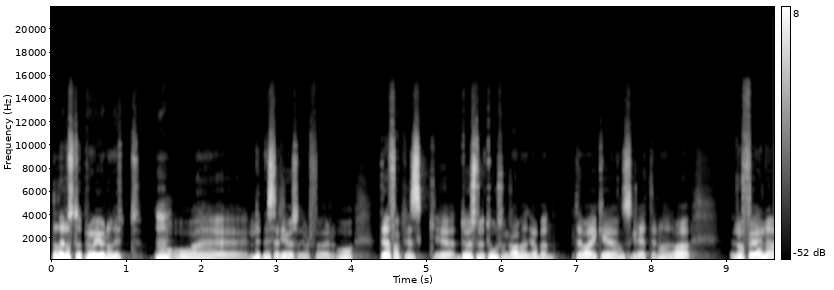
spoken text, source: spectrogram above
da hadde jeg lyst til å prøve å gjøre noe nytt. Mm. Og, og eh, litt mer seriøs enn jeg har gjort før. Og det er faktisk eh, Død snø 2 som ga meg den jobben. Det var ikke Hans Grete eller noe. Det var Rafaela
